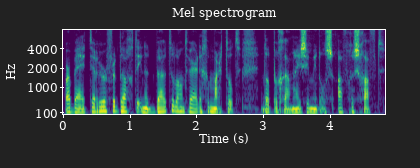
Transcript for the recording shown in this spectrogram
waarbij terreurverdachten in het buitenland werden gemarteld. En dat programma is inmiddels afgeschaft.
